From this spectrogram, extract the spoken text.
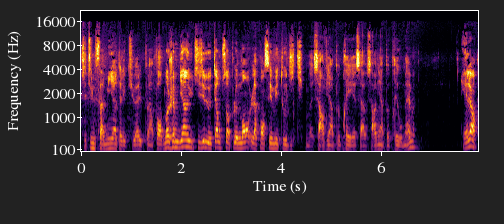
c'est une famille intellectuelle, peu importe. Moi, j'aime bien utiliser le terme tout simplement la pensée méthodique. Ben, ça revient à peu près, ça, ça revient à peu près au même. Et alors,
